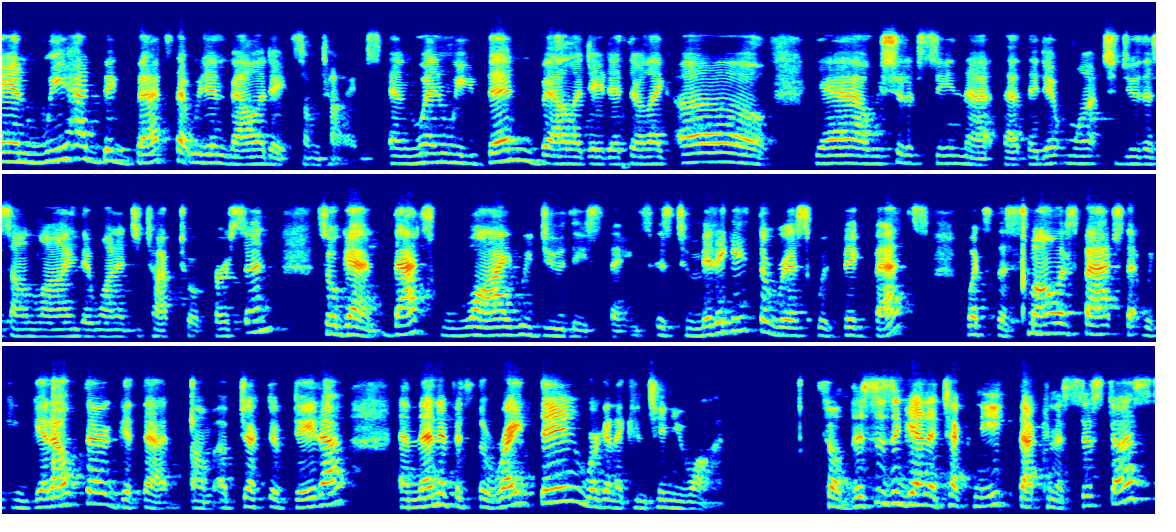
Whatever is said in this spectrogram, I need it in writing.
and we had big bets that we didn't validate sometimes. And when we then validated, they're like, oh, yeah, we should have seen that, that they didn't want to do this online. They wanted to talk to a person. So again, that's why we do these things is to mitigate the risk with big bets. What's the smallest batch that we can get out there, get that um, objective data. And then if it's the right thing, we're going to continue on. So this is again a technique that can assist us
